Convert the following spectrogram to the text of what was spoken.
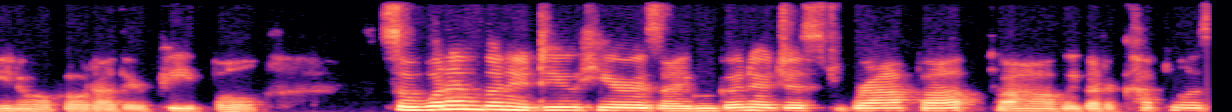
you know, about other people. So what I'm going to do here is I'm going to just wrap up. Uh, we got a couple of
